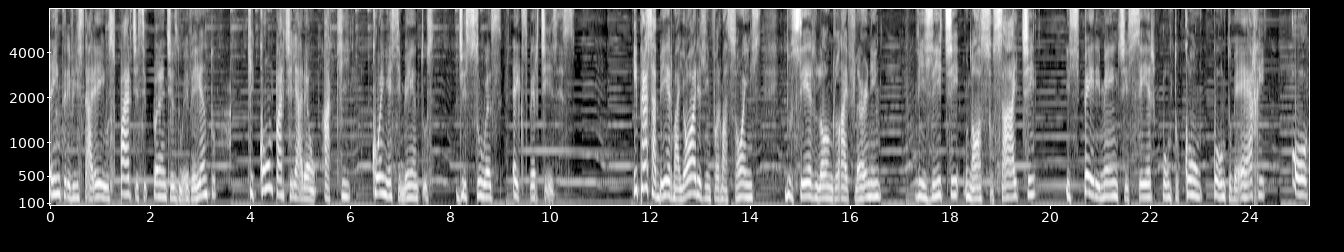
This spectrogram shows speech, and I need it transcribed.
entrevistarei os participantes do evento que compartilharão aqui conhecimentos de suas expertises. E para saber maiores informações do Ser Long Life Learning, visite o nosso site experimentecer.com.br ou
